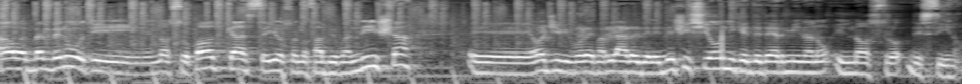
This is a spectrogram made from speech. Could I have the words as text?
Ciao e benvenuti nel nostro podcast, io sono Fabio Pandiscia e oggi vi vorrei parlare delle decisioni che determinano il nostro destino.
